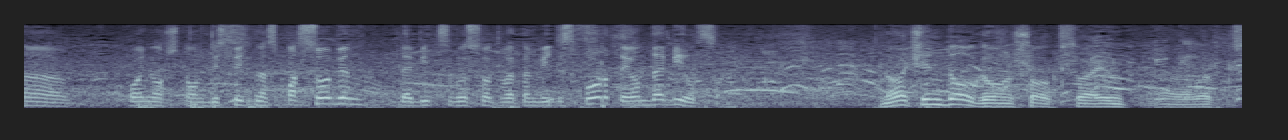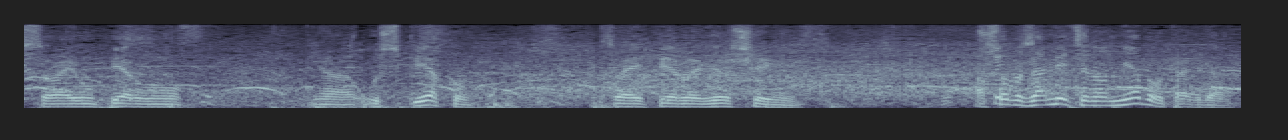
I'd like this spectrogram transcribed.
э, понял, что он действительно способен добиться высот в этом виде спорта, и он добился. Но очень долго он шел к своему, э, вот, к своему первому успеху, к своей первой вершине. Особо заметен он не был тогда.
